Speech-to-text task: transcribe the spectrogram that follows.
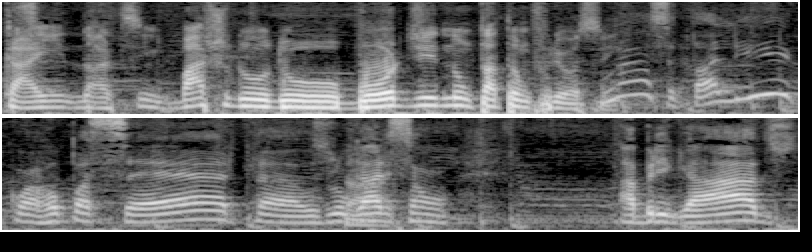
caindo, assim, embaixo do, do board não tá tão frio assim. Não, você tá ali com a roupa certa, os Tá. lugares são abrigados,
